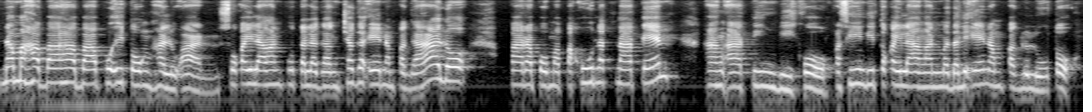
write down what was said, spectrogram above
na mahaba-haba po itong haluan. So kailangan po talagang tiyagain ang paghahalo para po mapakunat natin ang ating biko. Kasi hindi to kailangan madaliin ang pagluluto.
